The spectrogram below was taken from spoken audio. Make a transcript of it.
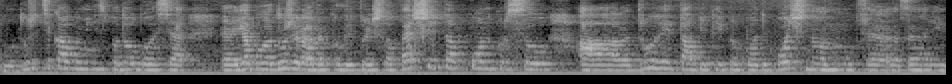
було дуже цікаво. Мені сподобалося. Е, Я була дуже рада, коли пройшла перший етап конкурсу. А другий етап, який проходив очно, ну це взагалі,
